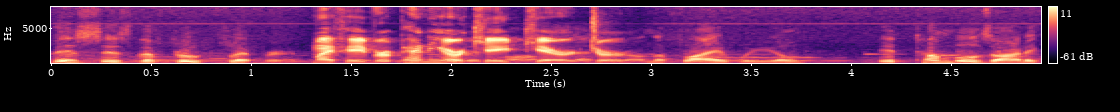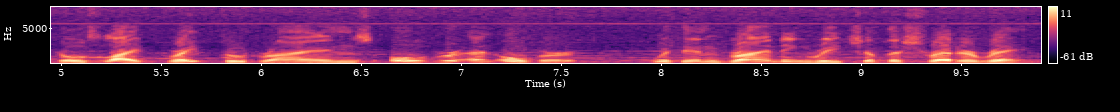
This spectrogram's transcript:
This is the fruit flipper. My favorite Penny Arcade character. On the flywheel, it tumbles articles like grapefruit rinds over and over within grinding reach of the shredder ring.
